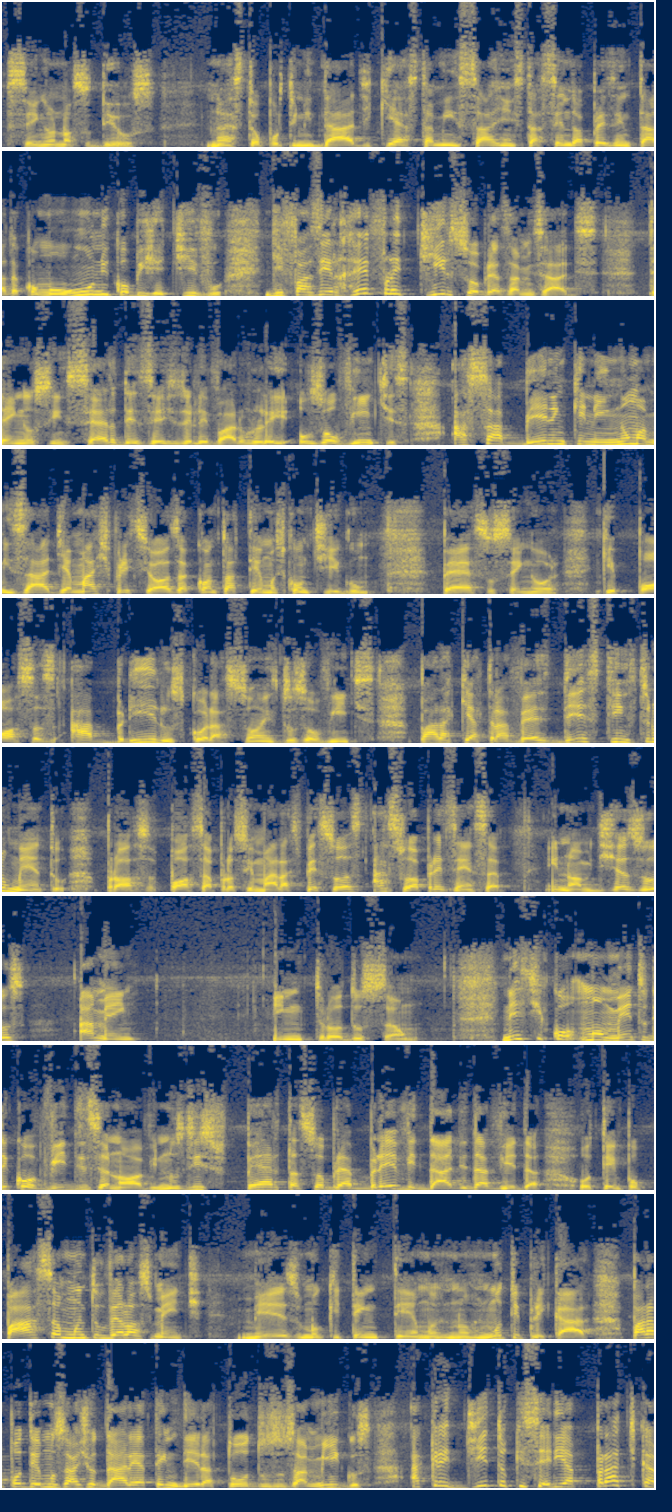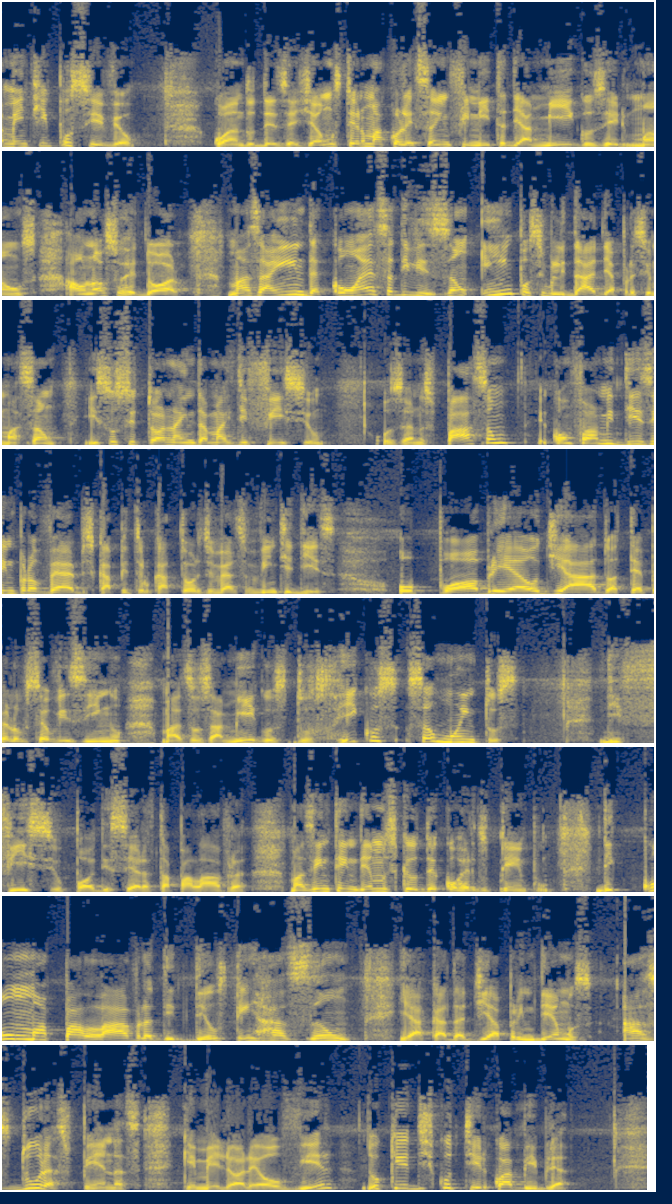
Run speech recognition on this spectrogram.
Senhor nosso Deus, nesta oportunidade que esta mensagem está sendo apresentada como o único objetivo de fazer refletir sobre as amizades. Tenho o sincero desejo de levar os ouvintes a saberem que nenhuma amizade é mais preciosa quanto a temos contigo. Peço, Senhor, que possas abrir os corações dos ouvintes para que através deste instrumento possa aproximar as pessoas à sua presença. Em nome de Jesus, amém. Introdução. Neste momento de Covid-19, nos desperta sobre a brevidade da vida. O tempo passa muito velozmente, mesmo que tentemos nos multiplicar para podermos ajudar e atender a todos os amigos. Acredito que seria praticamente impossível. Quando desejamos ter uma coleção infinita de amigos e irmãos ao nosso redor, mas ainda com essa divisão e impossibilidade de aproximação, isso se torna ainda mais difícil. Os anos passam e conforme dizem Provérbios, capítulo 14, verso 20 diz: O pobre é odiado até pelo seu vizinho, mas os amigos dos ricos são muitos. Difícil pode ser esta palavra, mas entendemos que o decorrer do tempo, de como a palavra de Deus tem razão, e a cada dia aprendemos as duras penas que melhor é ouvir do que discutir com a Bíblia.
